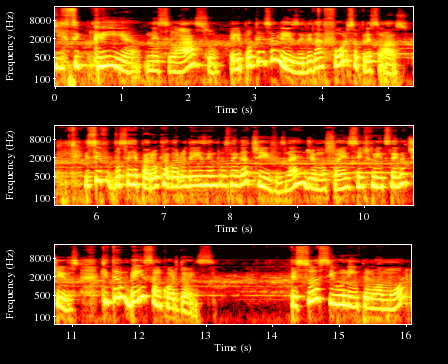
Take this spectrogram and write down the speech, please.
que se cria nesse laço, ele potencializa, ele dá força para esse laço. E se você reparou que agora eu dei exemplos negativos, né, de emoções e sentimentos negativos, que também são cordões. Pessoas se unem pelo amor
